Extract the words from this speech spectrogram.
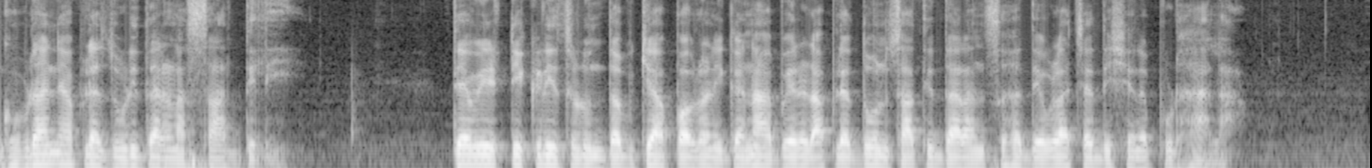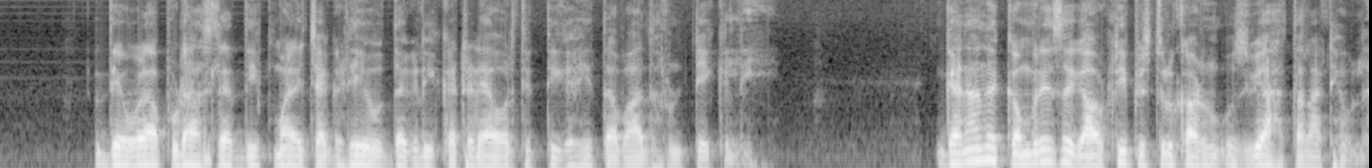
घुबडाने आपल्या जोडीदारांना साथ दिली. त्यावेळी टिकडी चढून दबक्या पावलाने गणा बेरड आपल्या दोन साथीदारांसह देवळाच्या दिशेनं पुढं आला. देवळापुढं असल्या दीपमाळेच्या घडीव दगडी कटड्यावरती तिघही तबा धरून टेकली. गणानं कमरेचं गावठी पिस्तूल काढून उजव्या हाताला ठेवलं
